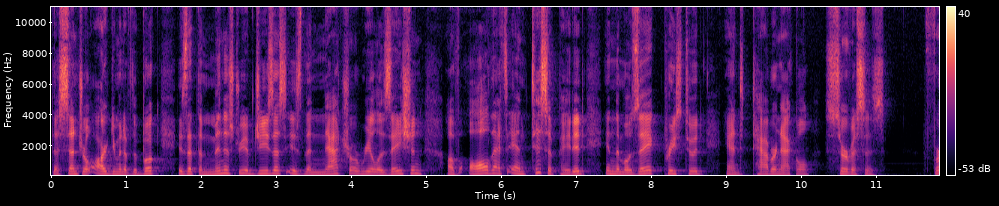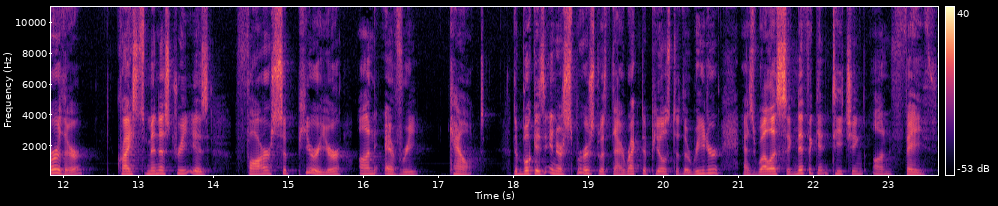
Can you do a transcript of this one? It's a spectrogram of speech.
The central argument of the book is that the ministry of Jesus is the natural realization of all that's anticipated in the Mosaic priesthood and tabernacle services. Further, Christ's ministry is far superior on every count. The book is interspersed with direct appeals to the reader as well as significant teaching on faith.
